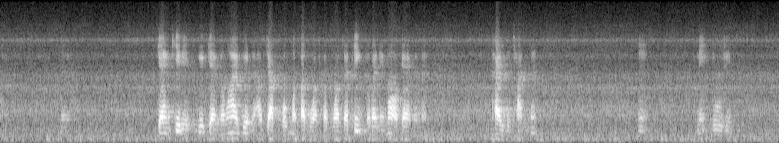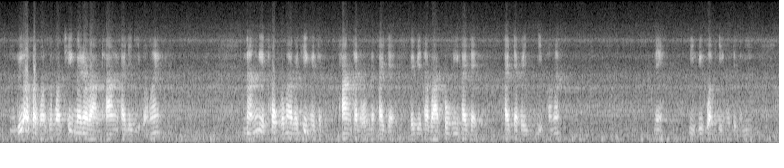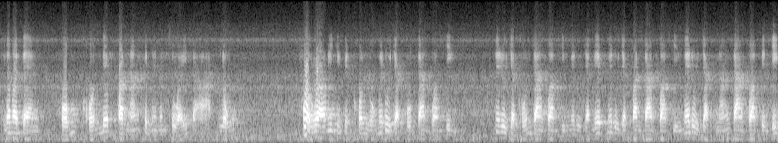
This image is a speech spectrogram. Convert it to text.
แกงขี้เหล็กหรือแกงกระไม้ขึ้นเอาจับผมมาขมวดขมวดจะทิ้งเข้าไปในหม้อแกงนั่นนะใครจะฉันนะนี่นี่ดูสิหรือเอาขมวดขมวดทิ้งไว้ระหว่างทางใครจะหยิบเอาไหมหนังนี่ถกออกมาไปทิ้งในทางถนนใครจะไปบิณฑบาตพรุ่งนี้ใครจะใครจะไปหยิบเอาไหมนี่นี่คือความจริงมันเป็นอย่างนี้ก็มาแต่ง ผมขนเล็บฟันหนังขึ้นให้มันสวยสะอาดหลง พวกเรานี่จึงเป็นคนหลงไม่รู้จักผมตามความจริง ไม่รู้จักขนตามความจริง ไม่รู้จักเล็บ ไม่รู้จักฟันตามความจริง ไม่รู้จักหนังตามความเป็นจริง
